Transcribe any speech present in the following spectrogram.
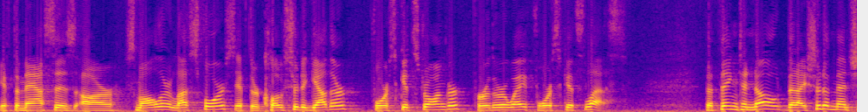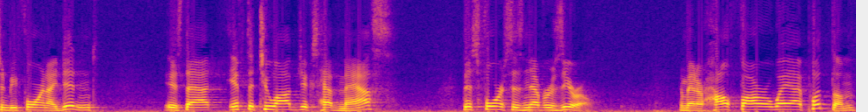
If the masses are smaller, less force. If they're closer together, force gets stronger. Further away, force gets less. The thing to note that I should have mentioned before and I didn't is that if the two objects have mass, this force is never zero. No matter how far away I put them,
